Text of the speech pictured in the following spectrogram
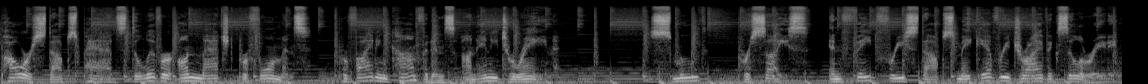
Power Stops pads deliver unmatched performance, providing confidence on any terrain. Smooth, precise, and fade-free stops make every drive exhilarating.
